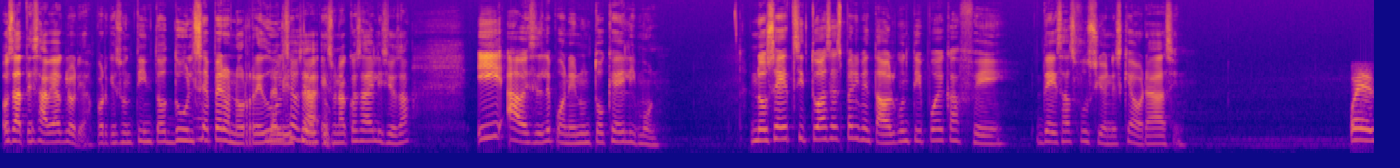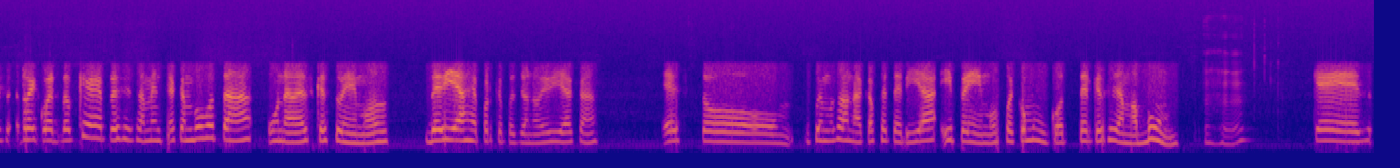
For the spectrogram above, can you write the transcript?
o sea, te sabe a gloria, porque es un tinto dulce, pero no redulce, o sea, es una cosa deliciosa. Y a veces le ponen un toque de limón. No sé si tú has experimentado algún tipo de café de esas fusiones que ahora hacen. Pues recuerdo que precisamente acá en Bogotá, una vez que estuvimos de viaje, porque pues yo no vivía acá, esto, fuimos a una cafetería y pedimos, fue como un cóctel que se llama Boom, que es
